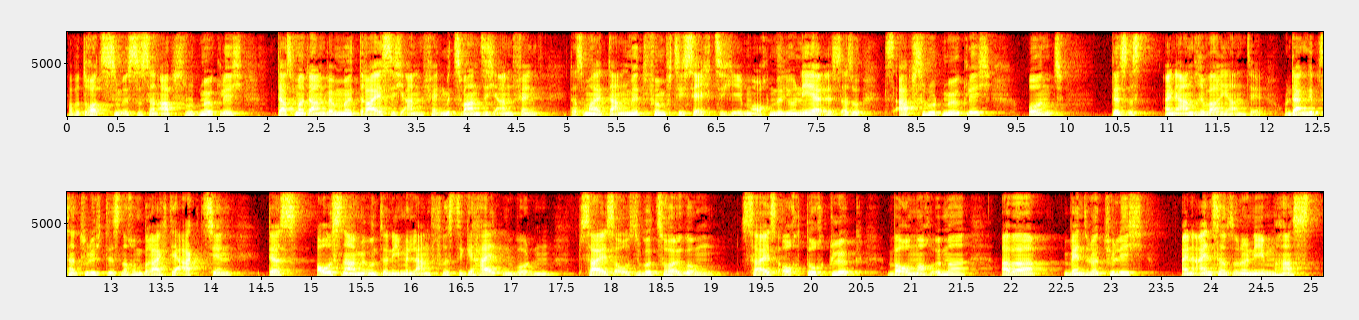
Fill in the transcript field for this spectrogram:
Aber trotzdem ist es dann absolut möglich, dass man dann, wenn man mit 30 anfängt, mit 20 anfängt, dass man halt dann mit 50, 60 eben auch Millionär ist. Also ist absolut möglich und das ist eine andere Variante. Und dann gibt es natürlich das noch im Bereich der Aktien, dass Ausnahmeunternehmen langfristig gehalten wurden, sei es aus Überzeugung, sei es auch durch Glück, warum auch immer. Aber wenn du natürlich ein einzelnes Unternehmen hast,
